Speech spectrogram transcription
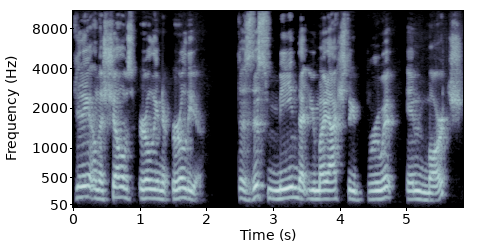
getting it on the shelves early and earlier, does this mean that you might actually brew it in March?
